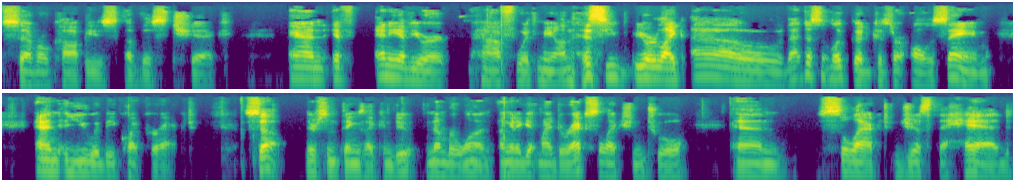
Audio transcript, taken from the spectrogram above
several copies of this chick. And if any of you are half with me on this, you, you're like, oh, that doesn't look good because they're all the same. And you would be quite correct. So there's some things I can do. Number one, I'm going to get my direct selection tool and select just the head.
